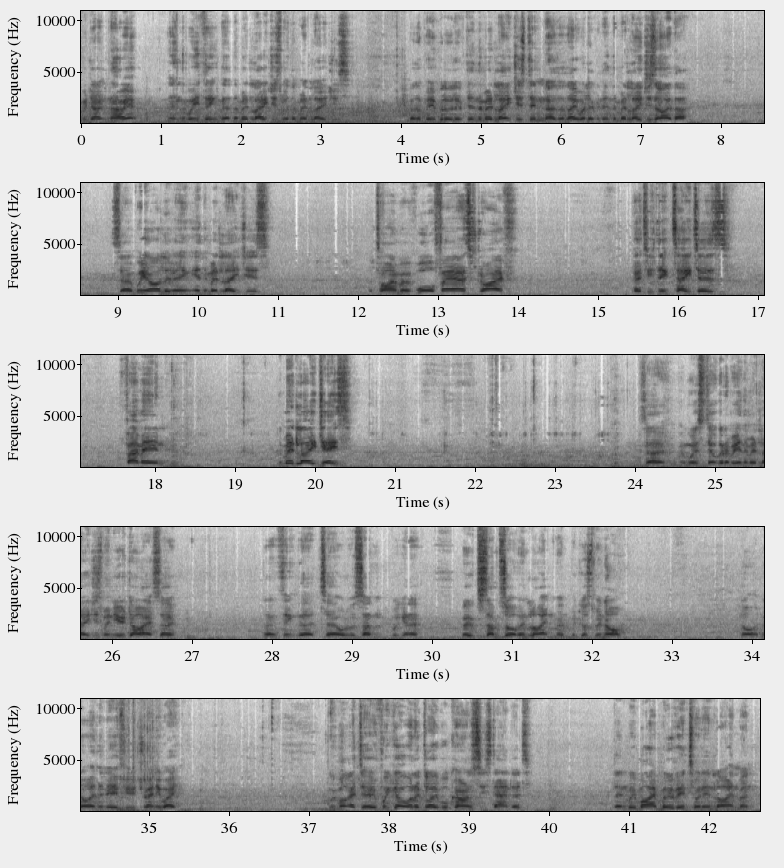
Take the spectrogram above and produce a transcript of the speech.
We don't know it, and we think that the Middle Ages were the Middle Ages. But the people who lived in the Middle Ages didn't know that they were living in the Middle Ages either. So we are living in the Middle Ages, a time of warfare, strife, petty dictators, famine, the Middle Ages. So, and we're still going to be in the Middle Ages when you die. So, don't think that uh, all of a sudden we're going to move to some sort of enlightenment because we're not. Not, not in the near future, anyway. We might do if we go on a global currency standard. Then we might move into an enlightenment.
